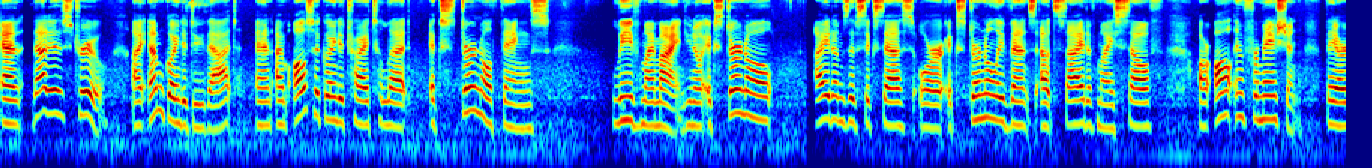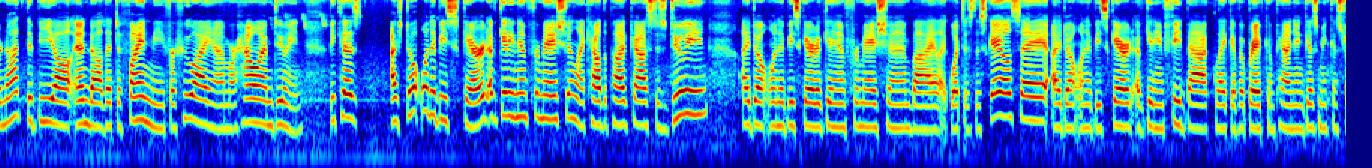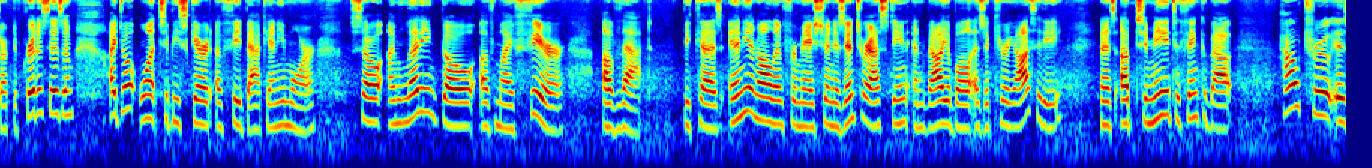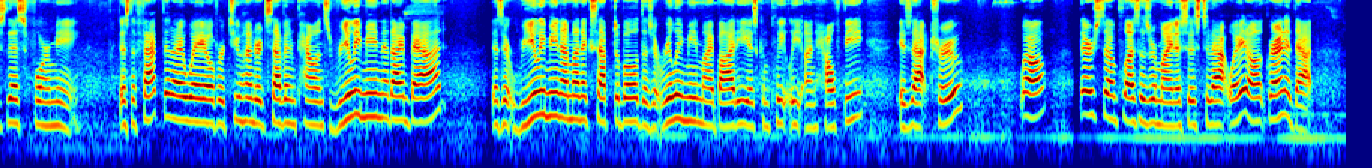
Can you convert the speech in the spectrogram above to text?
And that is true. I am going to do that. And I'm also going to try to let external things leave my mind. You know, external items of success or external events outside of myself are all information. They are not the be all end all that define me for who I am or how I'm doing. Because I don't want to be scared of getting information like how the podcast is doing. I don't want to be scared of getting information by like what does the scale say? I don't want to be scared of getting feedback like if a brave companion gives me constructive criticism. I don't want to be scared of feedback anymore. So I'm letting go of my fear of that because any and all information is interesting and valuable as a curiosity, and it's up to me to think about how true is this for me? Does the fact that I weigh over 207 pounds really mean that I'm bad? Does it really mean I'm unacceptable? Does it really mean my body is completely unhealthy? Is that true? Well, there's some pluses or minuses to that weight, I'll granted that.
